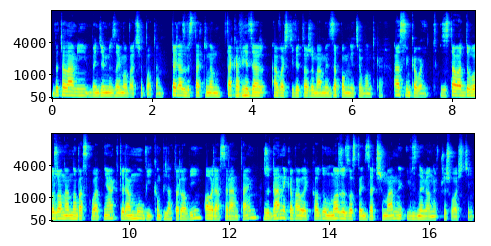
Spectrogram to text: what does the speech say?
Detalami będziemy zajmować się potem. Teraz wystarczy nam taka wiedza, a właściwie to, że mamy zapomnieć o wątkach. Async await. Została dołożona nowa składnia, która mówi kompilatorowi oraz runtime, że dany kawałek kodu może zostać zatrzymany i wznowiony w przyszłości.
